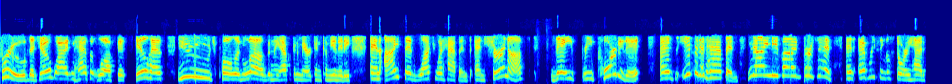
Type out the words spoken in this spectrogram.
prove that Joe Biden hasn't lost it, still has huge pull and love in the African American community. And I said, watch what happens. And sure enough, they reported it as if it had happened 95%. And every single story had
